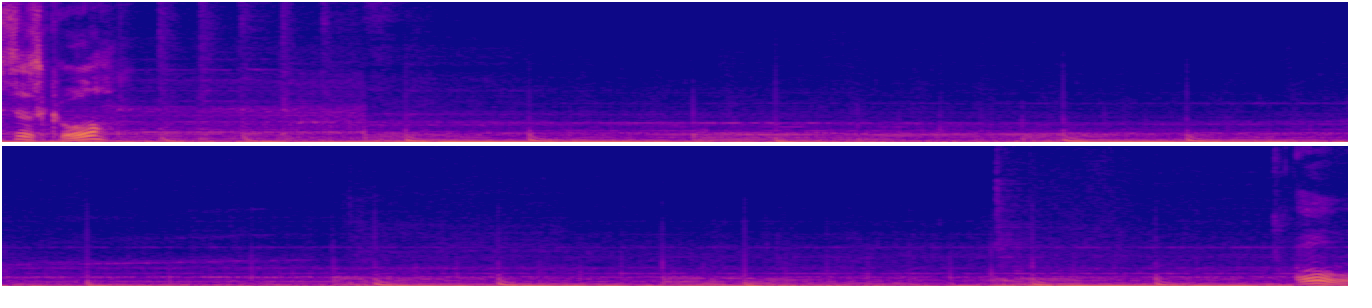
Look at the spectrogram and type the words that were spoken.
This is cool. Oh,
